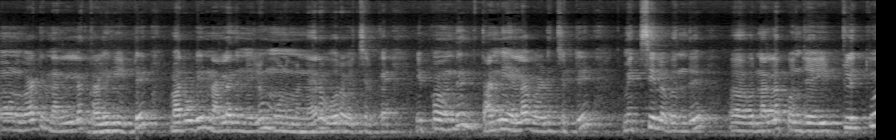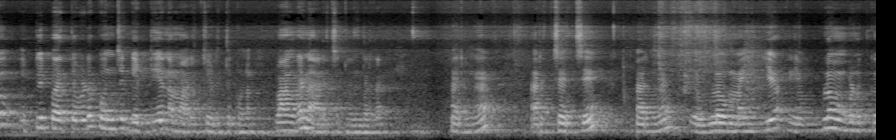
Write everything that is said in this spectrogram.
மூணு வாட்டி நல்லா கழுவிட்டு மறுபடியும் நல்ல தண்ணியில் மூணு மணி நேரம் ஊற வச்சுருக்கேன். இப்போ வந்து தண்ணியெல்லாம் வடிச்சிட்டு மிக்சியில் வந்து நல்லா கொஞ்சம் இட்லிக்கும் இட்லி பாத்தை விட கொஞ்சம் கெட்டியாக நம்ம அரைச்சி எடுத்துக்கணும். வாங்க நான் அரைச்சிட்டு வந்துடுறேன். பாருங்கள் அரைச்சாச்சு. பாருங்கள் எவ்வளோ மையாக எவ்வளோ உங்களுக்கு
